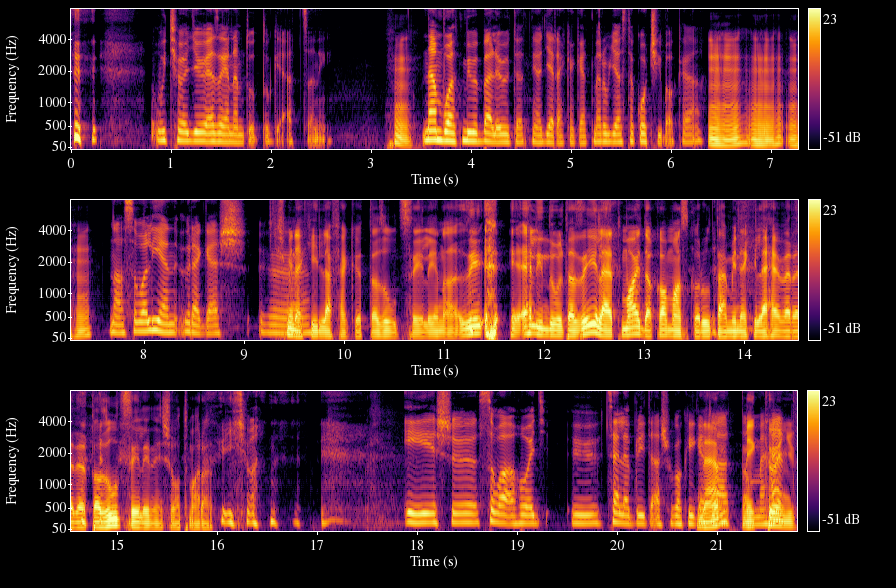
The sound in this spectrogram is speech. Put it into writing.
Úgyhogy ezért nem tudtuk játszani. Hm. Nem volt mibe beleültetni a gyerekeket, mert ugye ezt a kocsiba kell. Uh-huh, uh-huh, uh-huh. Na, szóval ilyen öreges... És mindenki így lefeküdt az útszélén. Az é- elindult az élet, majd a kamaszkor után mindenki leheveredett az útszélén, és ott maradt. Így van. És ö, szóval, hogy ő celebritások, akiket Nem? láttam. Még mehet. könyv.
